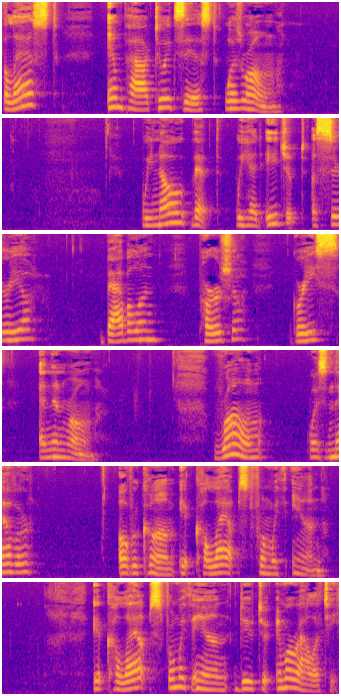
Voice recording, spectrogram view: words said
The last empire to exist was Rome. We know that we had Egypt, Assyria, Babylon, Persia, Greece, and then Rome. Rome was never overcome, it collapsed from within. It collapsed from within due to immorality.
